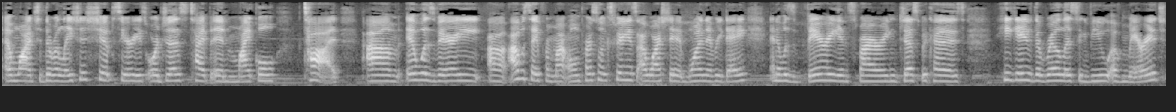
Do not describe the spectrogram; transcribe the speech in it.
and watch the relationship series or just type in Michael Todd. Um, it was very, uh, I would say from my own personal experience, I watched it one every day and it was very inspiring just because he gave the realistic view of marriage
